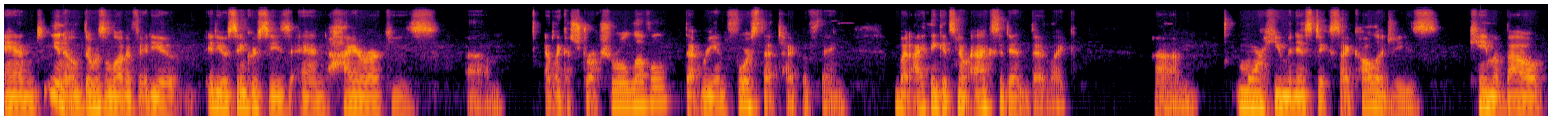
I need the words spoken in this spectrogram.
And you know there was a lot of idio- idiosyncrasies and hierarchies um, at like a structural level that reinforced that type of thing. But I think it's no accident that like um, more humanistic psychologies came about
